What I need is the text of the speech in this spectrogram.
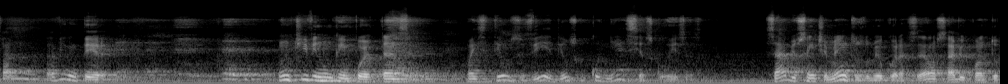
sabe, a vida inteira. Não tive nunca importância, mas Deus vê, Deus conhece as coisas, sabe os sentimentos do meu coração, sabe o quanto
